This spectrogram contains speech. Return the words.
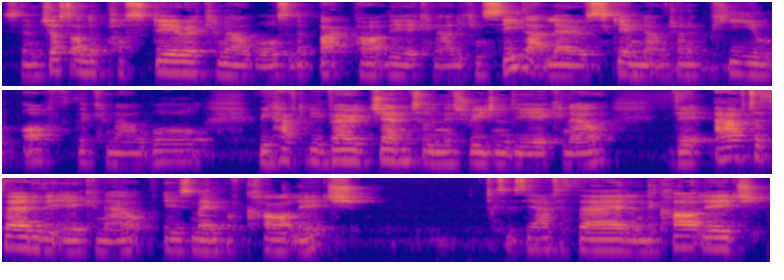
So just on the posterior canal wall, so the back part of the ear canal, you can see that layer of skin that I'm trying to peel off the canal wall. We have to be very gentle in this region of the ear canal. The outer third of the ear canal is made up of cartilage. So it's the outer third and the cartilage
